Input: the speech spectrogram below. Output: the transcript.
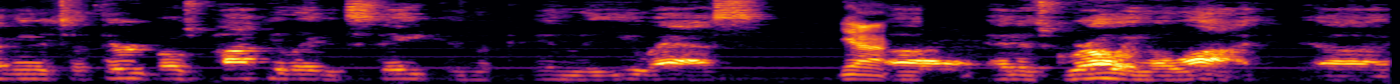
I mean, it's the third most populated state in the in the U.S. Yeah. uh, and it's growing a lot. Uh,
